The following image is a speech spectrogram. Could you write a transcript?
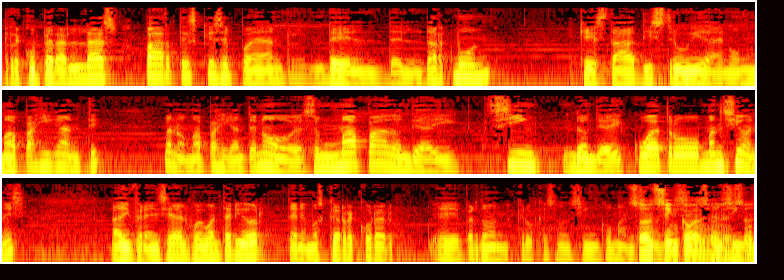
recuperar las partes que se puedan del, del Dark Moon, que está distribuida en un mapa gigante. Bueno, mapa gigante no, es un mapa donde hay, cin- donde hay cuatro mansiones. A diferencia del juego anterior, tenemos que recorrer, eh, perdón, creo que son cinco Son mansiones. cinco mansiones. cinco son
